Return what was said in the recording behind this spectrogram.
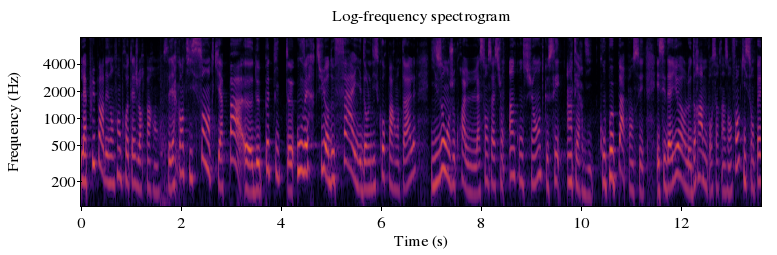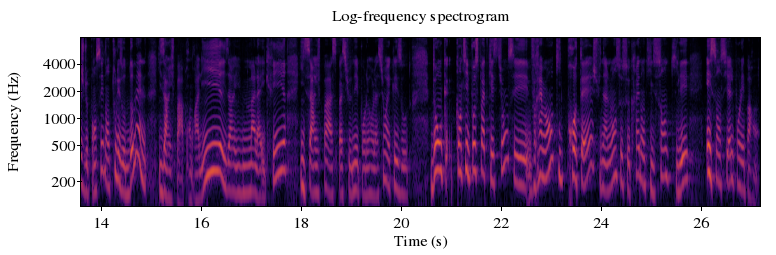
La plupart des enfants protègent leurs parents. C'est-à-dire quand ils sentent qu'il n'y a pas euh, de petite euh, ouverture, de faille dans le discours parental, ils ont, je crois, la sensation inconsciente que c'est interdit, qu'on ne peut pas penser. Et c'est d'ailleurs le drame pour certains enfants qui s'empêchent de penser dans tous les autres domaines. Ils n'arrivent pas à apprendre à lire, ils arrivent mal à écrire, ils n'arrivent pas à se passionner pour les relations avec les autres. Donc, quand ils ne posent pas de questions, c'est vraiment qu'ils protègent finalement ce secret dont ils sentent qu'il est essentiel pour les parents.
